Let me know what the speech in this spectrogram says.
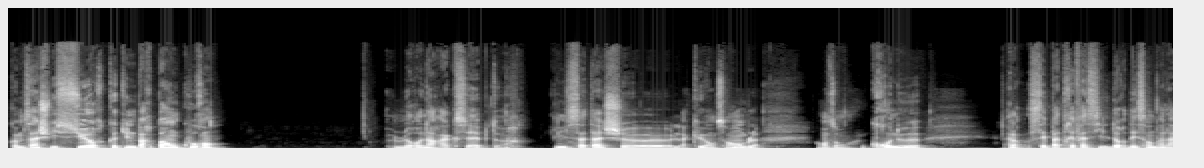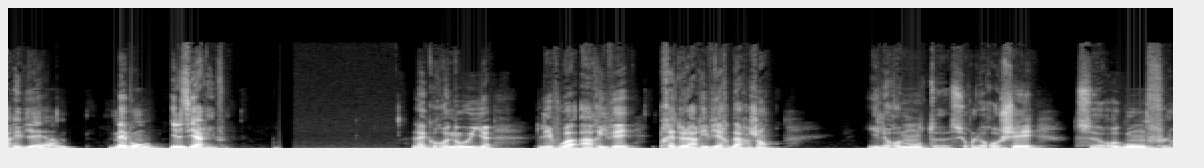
Comme ça, je suis sûr que tu ne pars pas en courant. Le renard accepte. Ils s'attachent euh, la queue ensemble, en faisant un gros nœud. Alors, c'est pas très facile de redescendre à la rivière, mais bon, ils y arrivent. La grenouille les voit arriver près de la rivière d'argent. Il remonte sur le rocher, se regonfle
